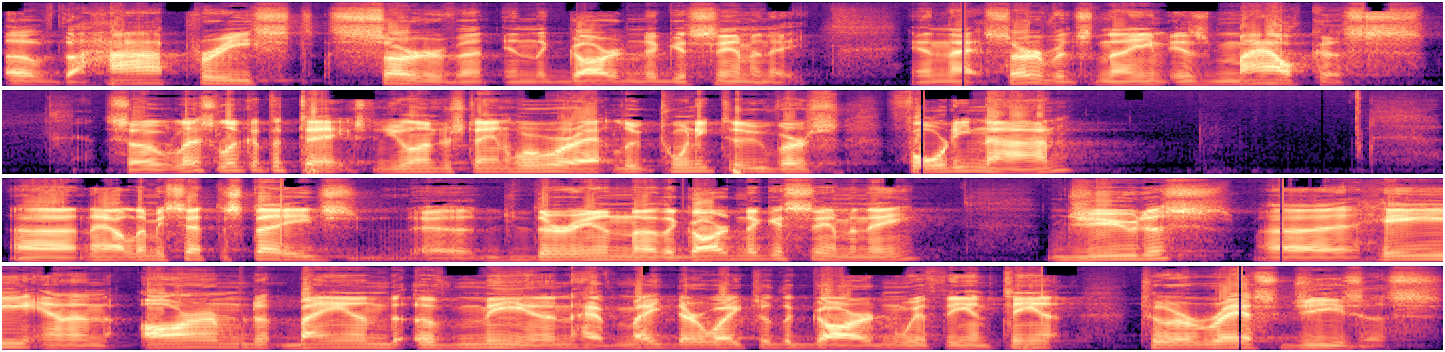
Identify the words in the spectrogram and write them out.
of the high priest servant in the Garden of Gethsemane, and that servant's name is Malchus. So let's look at the text, and you'll understand where we're at. Luke 22, verse 49. Uh, now, let me set the stage. Uh, they're in uh, the Garden of Gethsemane. Judas, uh, he and an armed band of men have made their way to the garden with the intent to arrest Jesus.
